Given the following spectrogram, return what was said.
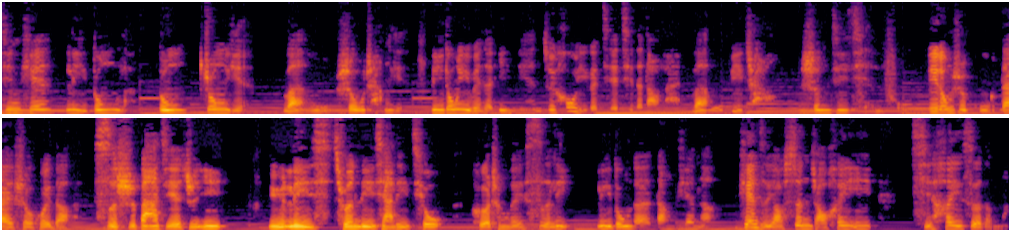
今天立冬了，冬终也，万物收场也。立冬意味着一年最后一个节气的到来，万物闭场，生机潜伏。立冬是古代社会的四十八节之一，与立春、立夏、立秋合称为四立。立冬的当天呢，天子要身着黑衣，骑黑色的马。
